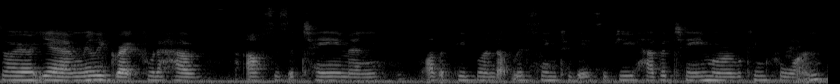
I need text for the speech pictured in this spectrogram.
So, yeah, I'm really grateful to have us as a team and if other people end up listening to this, if you have a team or are looking for one,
